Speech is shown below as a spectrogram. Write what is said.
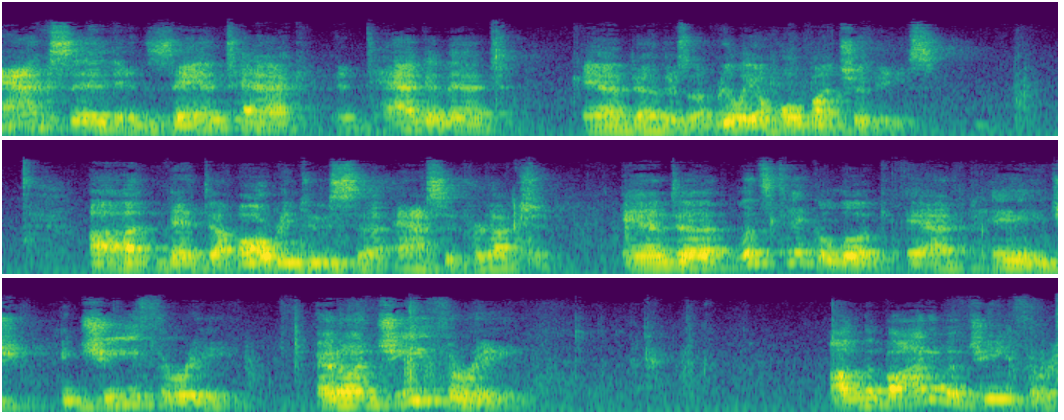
Axid and Zantac and and uh, there's a, really a whole bunch of these uh, that uh, all reduce uh, acid production. And let's take a look at page G3. And on G3, on the bottom of G3,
